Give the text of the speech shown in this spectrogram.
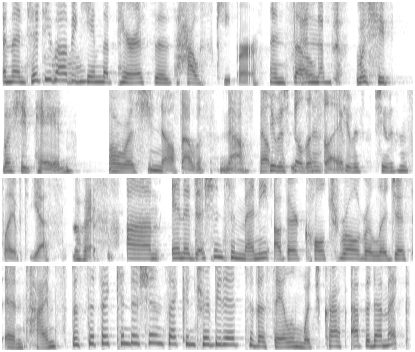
And then Tituba Aw. became the Parris's housekeeper. And so and uh, was she was she paid? Or was she? No. That was no. Nope, she was still the en- slave. She was she was enslaved. Yes. okay. Um, in addition to many other cultural, religious, and time specific conditions that contributed to the Salem witchcraft epidemic,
